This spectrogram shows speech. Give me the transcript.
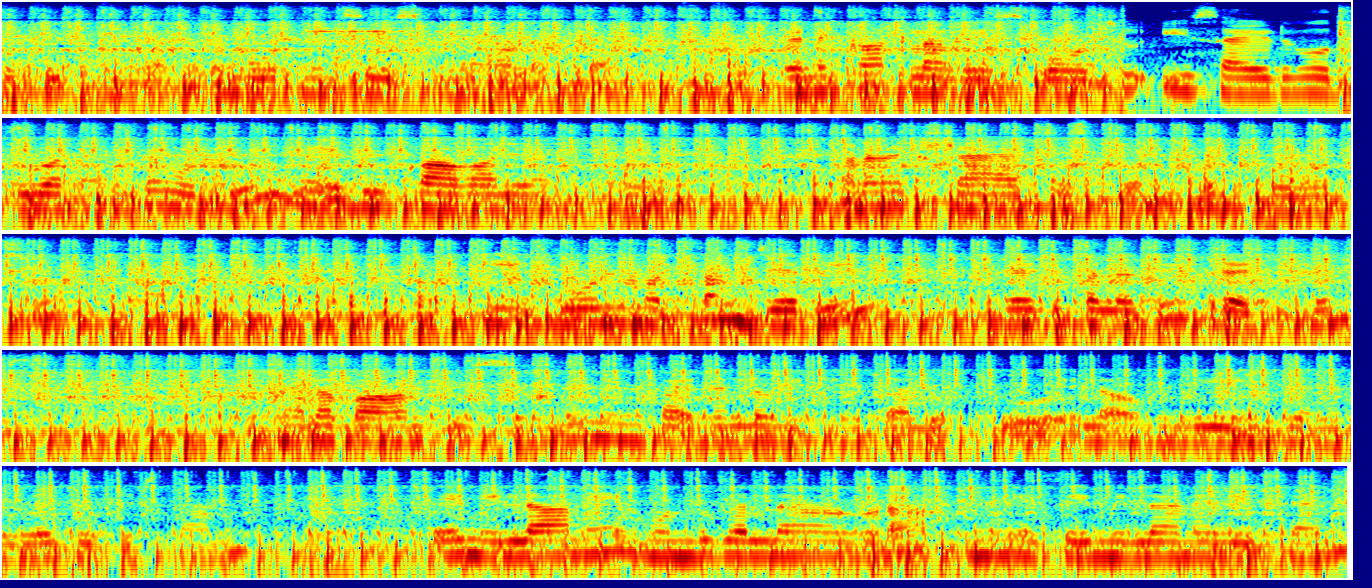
కుట్టించుకుంటాం. కదా బోట్ నెక్స్ వేసుకునే వాళ్ళకి కూడా వెనక అట్లా వేసుకోవచ్చు. ఈ సైడ్ వద్దు అనుకుంటే వద్దు. లేదు కావాలి అనుకుంటే మనం ఎక్స్ట్రా యాడ్ చేసుకొని పెట్టుకోవచ్చు. ఈ గోల్డ్ మొత్తం జెర్రీ రెడ్ కలర్ది థ్రెడ్ ఫ్రెండ్స్. చాలా బాగా అనిపిస్తుంది. నేను ఫైనల్లో మీకు ఇంకా లుక్ ఎలా ఉంది ఏంటి అనేది కూడా చూపిస్తాను. సేమ్ ఇలానే ముందుగల్లా కూడా నేను సేమ్ ఇలానే వేసాను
